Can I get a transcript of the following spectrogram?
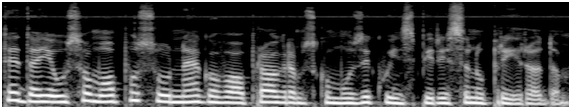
te da je u svom opusu negovao programsku muziku inspirisanu prirodom.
